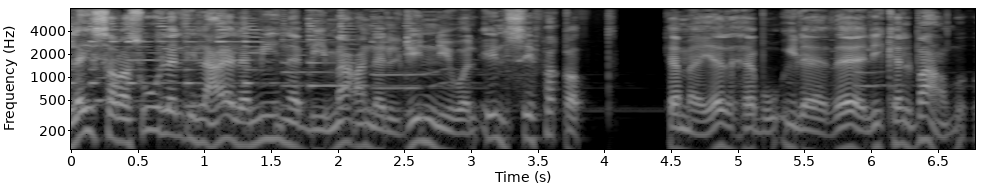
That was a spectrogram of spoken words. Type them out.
ليس رسولا للعالمين بمعنى الجن والإنس فقط كما يذهب إلى ذلك البعض.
